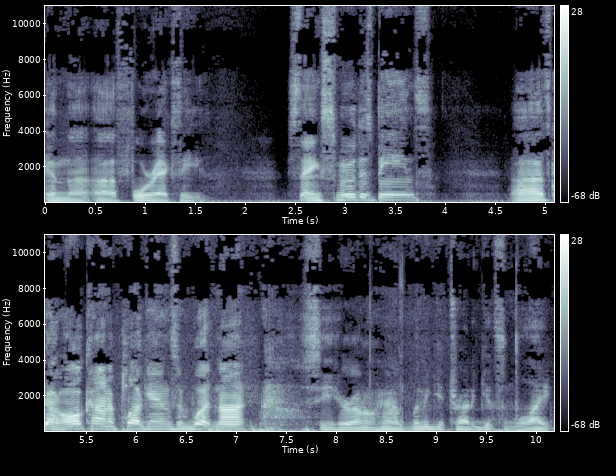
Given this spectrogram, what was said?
in the uh, 4XE. Saying smooth as beans. Uh, it's got all kind of plugins and whatnot. Let's see here, I don't have, let me get try to get some light.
